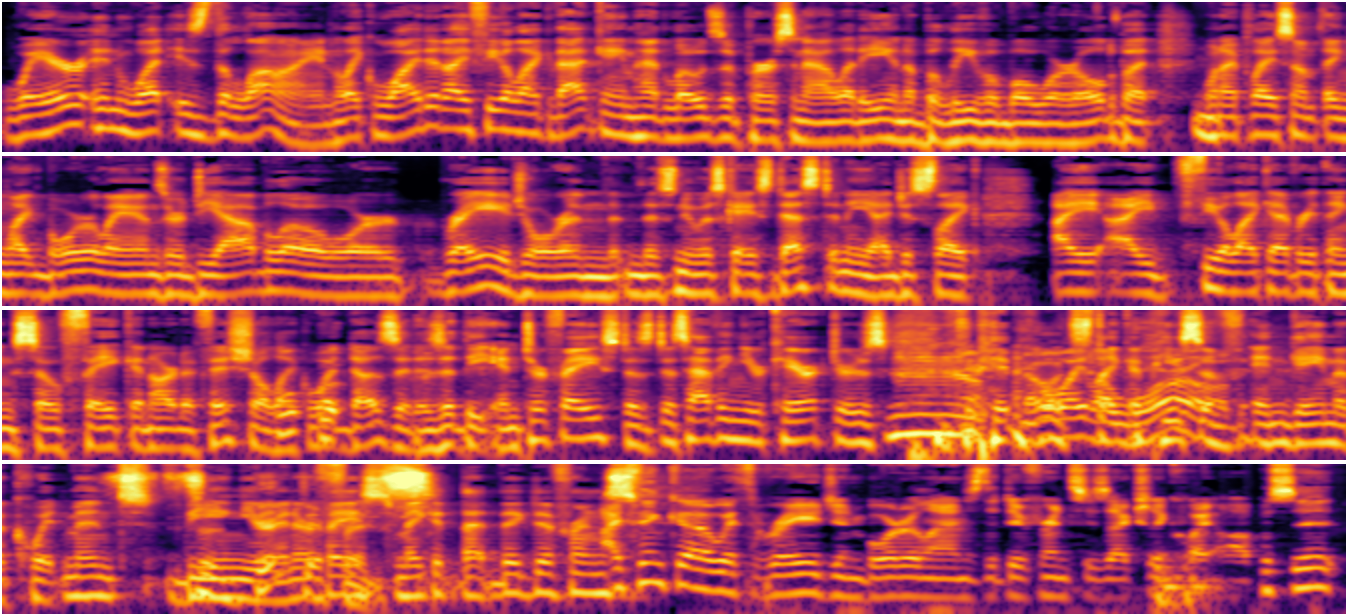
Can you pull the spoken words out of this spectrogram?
where and what is the line? Like why did I feel like that game had loads of personality in a believable world, but Hmm. when I play something like Borderlands or Diablo or Rage or in this newest case Destiny, I just like I I feel like everything's so fake and artificial. Like what does it? Is it the interface? Does does having your characters Pip No, Boy it's like a piece of in-game equipment a being your interface difference. make it that big difference? I think uh, with Rage and Borderlands, the difference is actually quite opposite.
